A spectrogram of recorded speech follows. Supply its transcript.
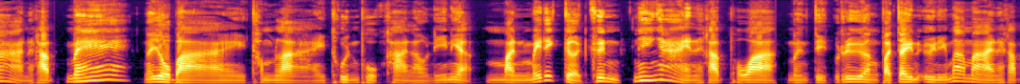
มากๆนะครับ แม้นโยบายทำลายทุนผูกขาดเหล่านี้เนี่ยมันไม่ได้เกิดขึ้นง่ายๆนะครับ เพราะว่ามันติดเรื่องปัจจัยอื่นๆอีกมากมายนะครับ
